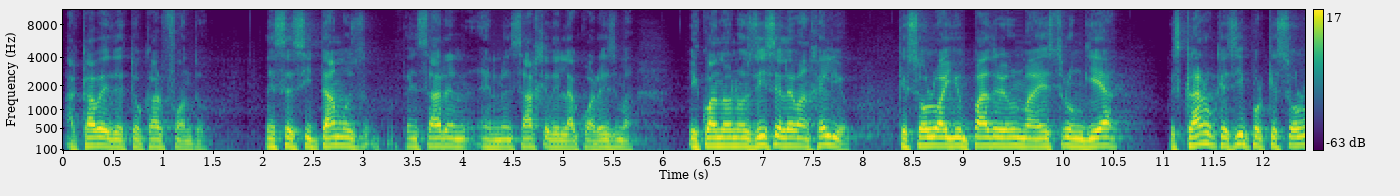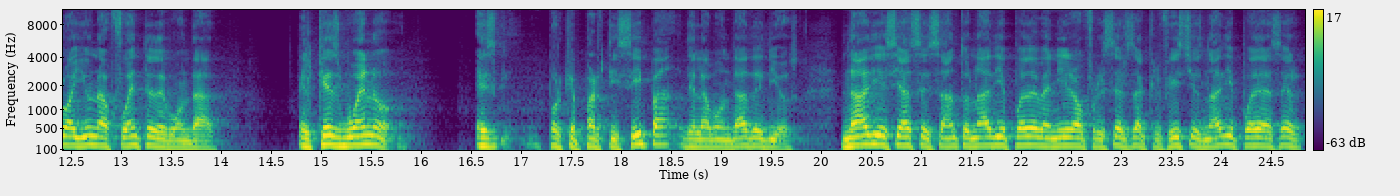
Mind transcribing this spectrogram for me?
acabe de tocar fondo. Necesitamos pensar en, el mensaje de la cuaresma. Y cuando nos dice el Evangelio que solo hay un Padre, un Maestro, un guía, pues claro que sí, porque solo hay una fuente de bondad. El que es bueno es porque participa de la bondad de Dios. Nadie se hace santo, nadie puede venir a ofrecer sacrificios, nadie puede hacer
